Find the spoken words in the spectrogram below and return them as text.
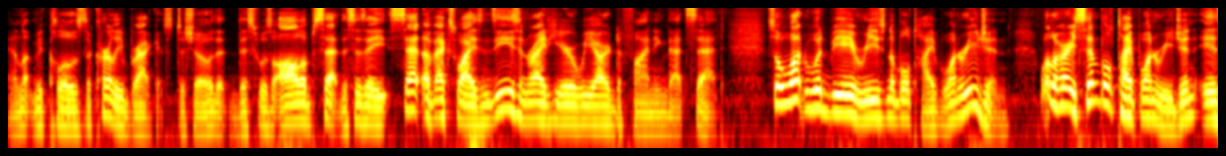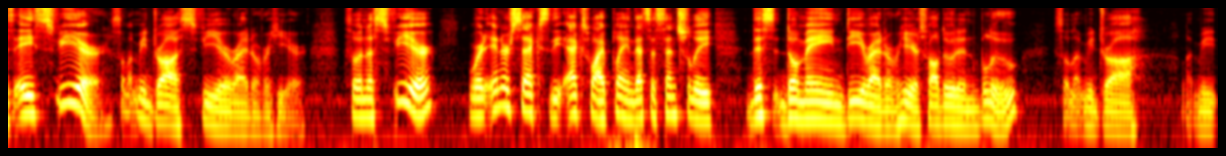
And let me close the curly brackets to show that this was all upset. This is a set of x, y's, and z's, and right here we are defining that set. So what would be a reasonable type 1 region? Well, a very simple type 1 region is a sphere. So let me draw a sphere right over here. So in a sphere, where it intersects the xy plane, that's essentially this domain D right over here. So I'll do it in blue. So let me draw let me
